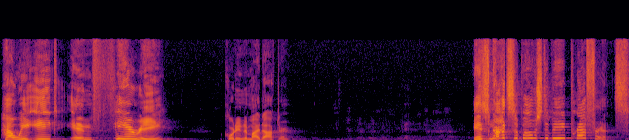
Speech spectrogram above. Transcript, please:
How we eat in theory, according to my doctor, is not supposed to be preference.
